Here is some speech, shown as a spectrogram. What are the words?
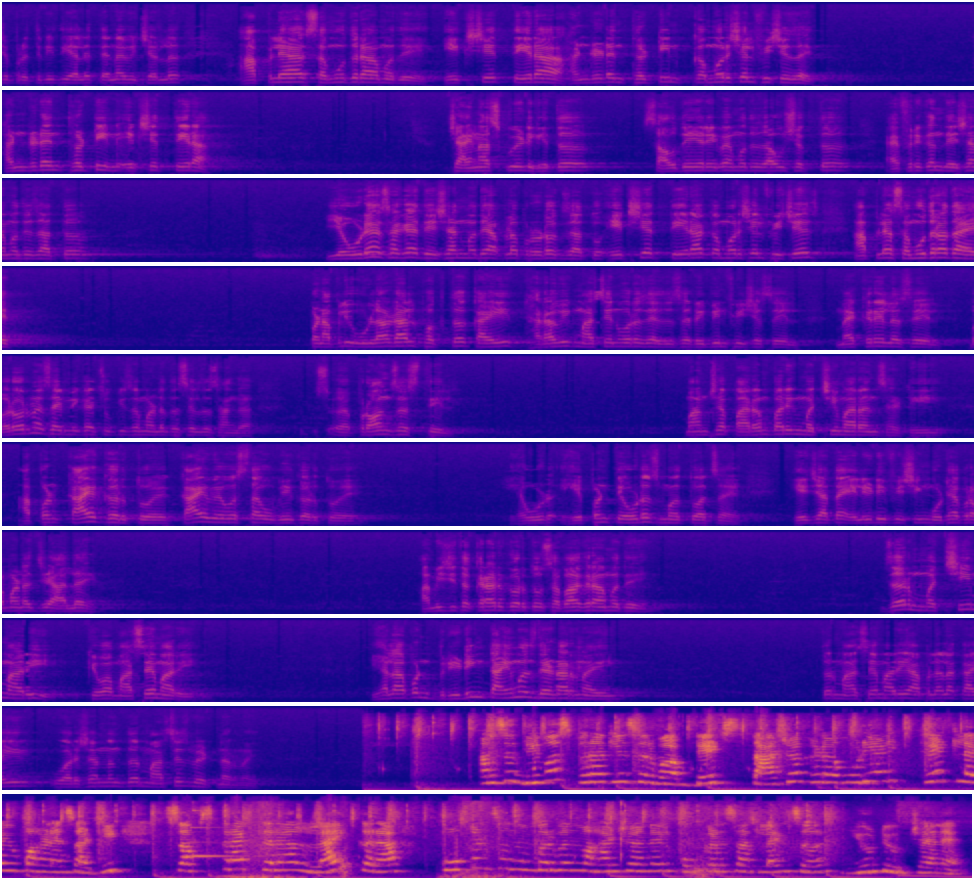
संघटनांचे प्रतिनिधी आले त्यांना विचारलं आपल्या समुद्रामध्ये एकशे तेरा hundred and thirteen commercial fishes आहेत. हंड्रेड अँड थर्टीन एकशे तेरा. चायना स्क्विड घेतं साऊदी अरेबियामध्ये जाऊ शकतं आफ्रिकन देशामध्ये जातं. एवढ्या सगळ्या देशांमध्ये आपला प्रोडक्ट जातो. एकशे तेरा कमर्शियल फिशेस आपल्या समुद्रात आहेत. पण आपली उलाढाल फक्त काही ठराविक मासेंवरच आहे. जसं रिबिन फिश असेल मॅकरेल असेल बरोबर ना साहेब? मी काय चुकीचं म्हणत असेल तर सांगा. प्रॉन्स असतील. मग आमच्या पारंपरिक मच्छीमारांसाठी आपण काय करतोय काय व्यवस्था उभी करतोय एवढं हे पण तेवढंच महत्त्वाचं आहे. हे जे आता एल ई डी फिशिंग मोठ्या प्रमाणात जे आलं आहे आम्ही जी तक्रार करतो सभागृहामध्ये जर मच्छीमारी किंवा मासेमारी ह्याला आपण ब्रीडिंग टाईमच देणार नाही. तर मासेमारी आपल्याला काही वर्षांनंतर मासेच भेटणार नाहीत. आमचे दिवसभरातले सर्व अपडेट्स ताज्या घडामोडी आणि थेट लाईव्ह पाहण्यासाठी सबस्क्राईब करा लाईक करा. कोकणचं नंबर वन महा चॅनल कोकण सात लाईव्हचं युट्यूब चॅनल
